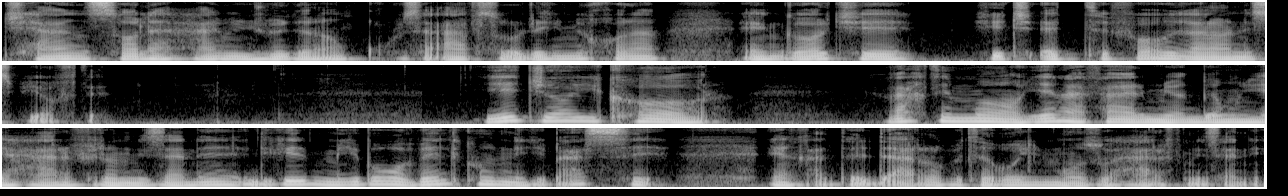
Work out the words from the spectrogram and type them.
چند سال همینجوری دارم قرص افسردگی می‌خورم. انگار که هیچ اتفاقی قرار نیست بیفته یه جایی کار. وقتی ما یه نفر میاد بهمون یه حرفی رو می‌زنه دیگه میگه بابا ول کن دیگه بسه. اینقدر در رابطه با این موضوع حرف می‌زنی.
